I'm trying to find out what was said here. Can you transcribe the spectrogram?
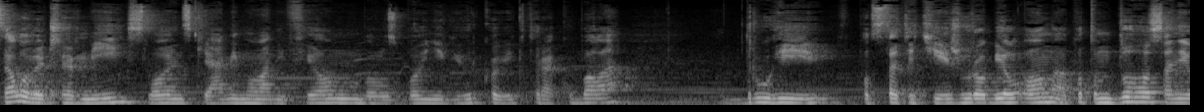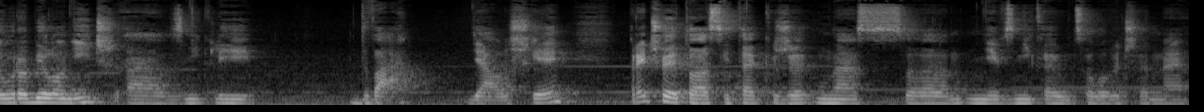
celovečerný slovenský animovaný film bol Zbojník Jurko Viktora Kubala druhý v podstate tiež urobil on a potom dlho sa neurobilo nič a vznikli dva ďalšie. Prečo je to asi tak, že u nás e, nevznikajú celovečerné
